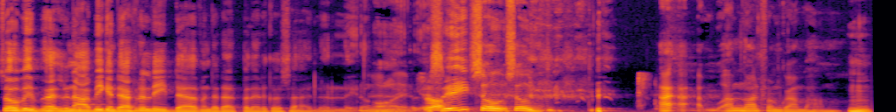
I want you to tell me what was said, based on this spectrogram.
So we, well, now we can definitely delve into that political side a little later on. You Sure. see? So, so I, I I'm not from Grand Bahama. Mhm.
